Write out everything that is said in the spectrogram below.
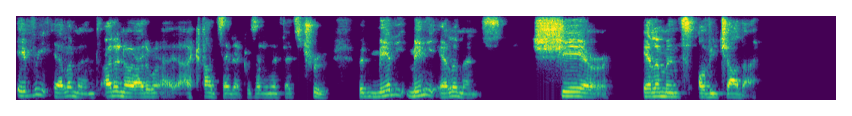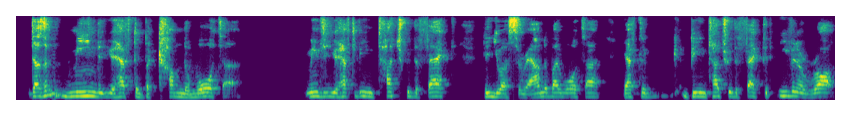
every element i don't know i don't I can't say that because i don't know if that's true but many many elements share elements of each other. Doesn't mean that you have to become the water. It means that you have to be in touch with the fact that you are surrounded by water. You have to be in touch with the fact that even a rock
